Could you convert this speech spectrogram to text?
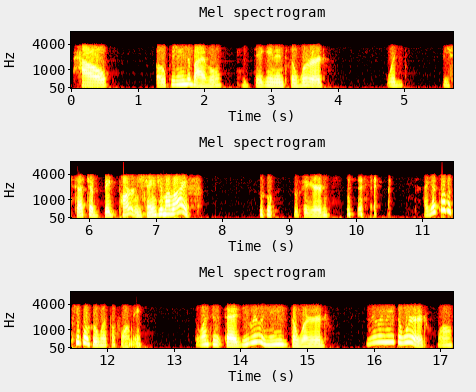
how opening the Bible and digging into the Word would be such a big part in changing my life. who figured? I guess all the people who went before me, the ones who said, "You really need the Word. You really need the Word." Well,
